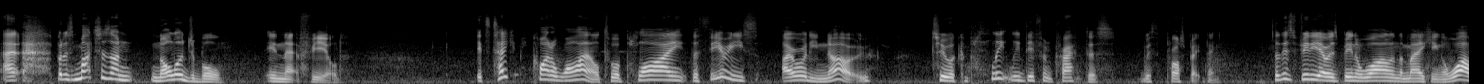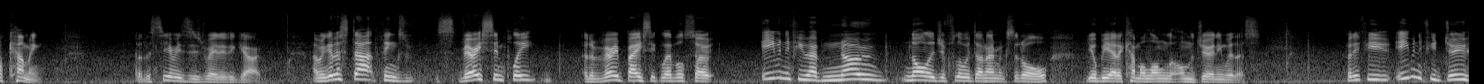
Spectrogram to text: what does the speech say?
And, but as much as I'm knowledgeable in that field, it's taken me quite a while to apply the theories I already know to a completely different practice with prospecting. So this video has been a while in the making, a while coming, but the series is ready to go. And we're going to start things very simply at a very basic level. So even if you have no knowledge of fluid dynamics at all, you'll be able to come along on the journey with us. But if you, even if you do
